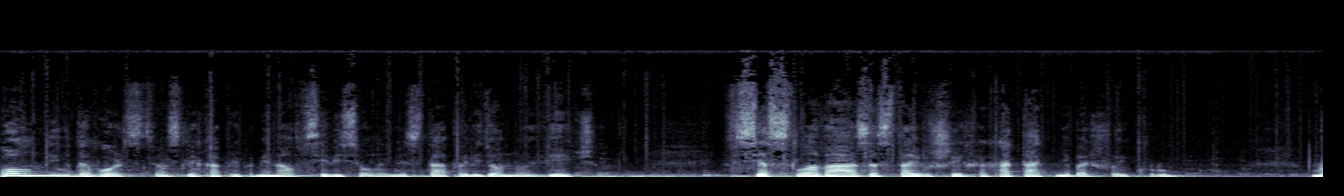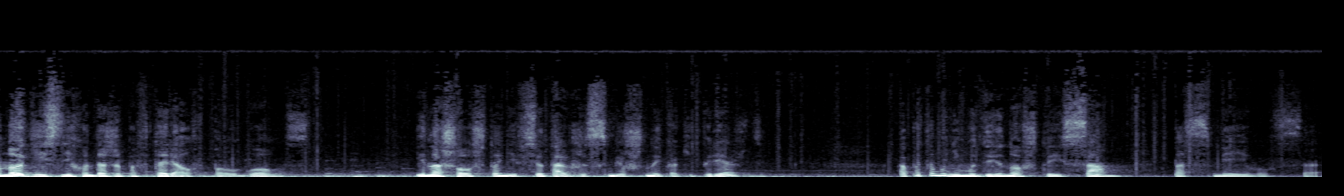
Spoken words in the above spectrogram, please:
Полный удовольствия он слегка припоминал все веселые места проведенного вечера, все слова, заставившие хохотать небольшой круг. Многие из них он даже повторял в полголоса и нашел, что они все так же смешны, как и прежде, а потому не мудрено, что и сам посмеивался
